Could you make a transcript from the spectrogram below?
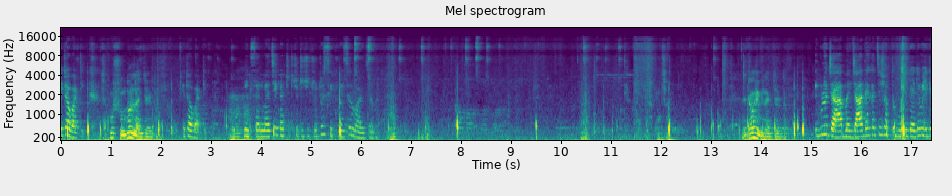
এটাও বাটিক আচ্ছা, খুব সুন্দর লাগছে একদম। এটাও বাটিক মিক্স অ্যান্ড ম্যাচ এখানে ছোট ছোট ছোট ছোট সিকোয়েন্সের ওয়ার্ক যাবে হুম। আচ্ছা এটাও হেভি লাগছে একদম। এগুলো যা মানে যা দেখাচ্ছি সব তো বুটিক আইটেম এটা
